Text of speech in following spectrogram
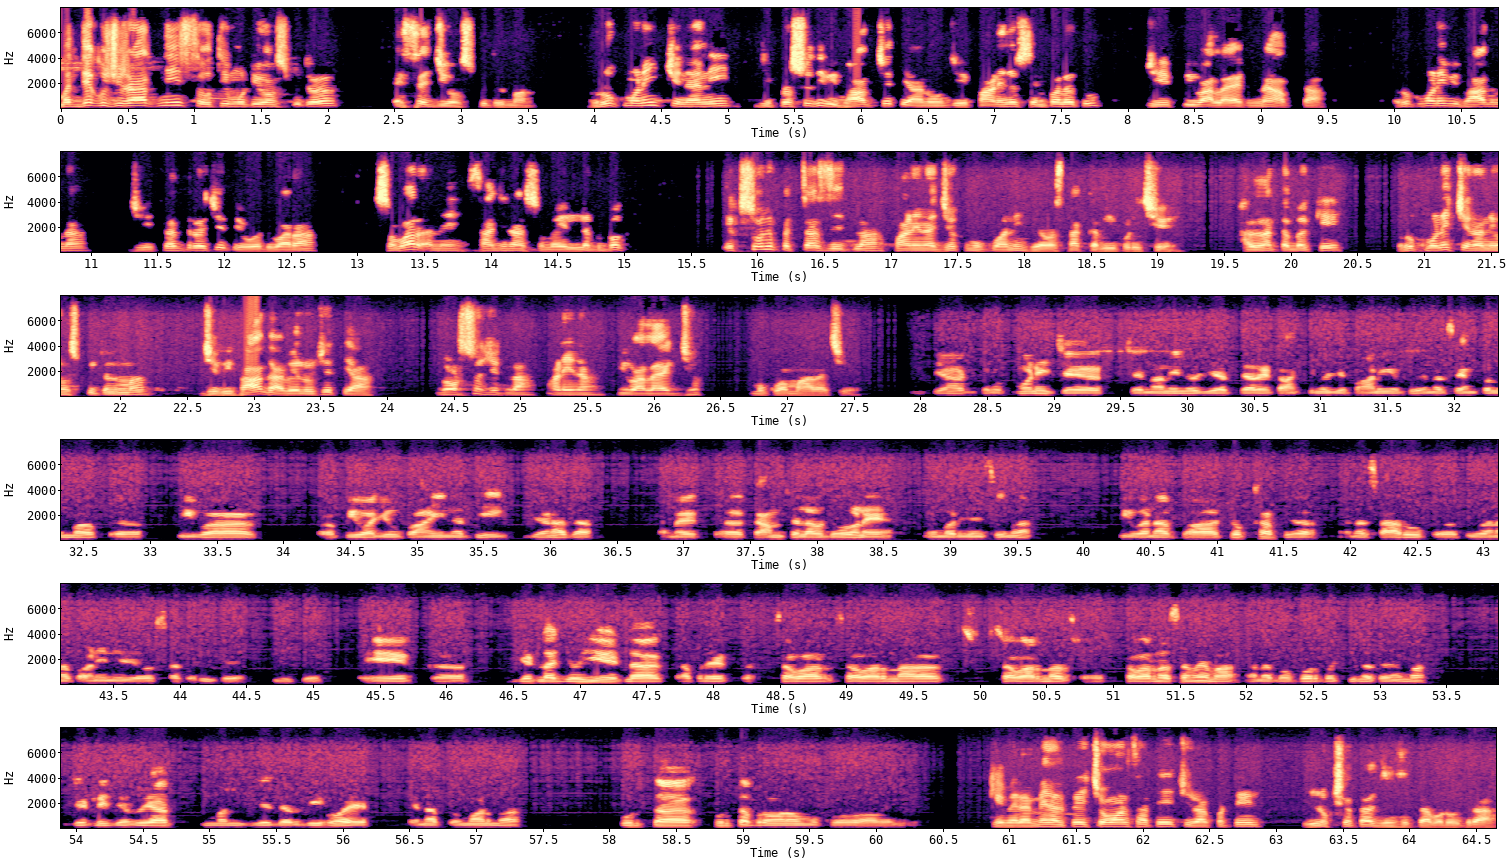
મધ્ય ગુજરાતની સૌથી મોટી હોસ્પિટલ એસએચજી હોસ્પિટલમાં રૂકમણી ચિનાની જે પ્રસૂતિ વિભાગ છે, ત્યાંનું જે પાણીનું સેમ્પલ હતું, જે પીવા લાયક ના આપતા. રૂકમણી વિભાગના જે તંત્ર છે, તેઓ દ્વારા સવાર અને સાંજના સમયે લગભગ એકસો ને પચાસ જેટલા પાણીના જગ મૂકવાની વ્યવસ્થા કરવી પડી છે. હાલના તબક્કે રૂકમણી ચિનાની હોસ્પિટલમાં જે વિભાગ આવેલો છે, ત્યાં દોઢસો જેટલા પાણીના પીવાલાયક જગ મૂકવામાં આવ્યા છે. ત્યાં રૂકમણી છે. સેનાનીનું જે અત્યારે ટાંકીનું જે પાણી હતું, એના સેમ્પલમાં પીવા પીવા જેવું પાણી નથી. જણાતા અમે કામ ચલાવ ધોરણે ઇમરજન્સીમાં પીવાના ચોખ્ખા અને સારું પીવાના પાણીની વ્યવસ્થા કરી છે નીચે. એક જેટલા જોઈએ એટલા આપણે સવાર, સવારના સવારના સવારના સમયમાં અને બપોર પછીના સમયમાં જેટલી જરૂરિયાતમંદ જે દર્દી હોય એના પ્રમાણમાં પૂરતા પૂરતા પ્રમાણમાં મૂકવામાં આવેલ. છે કેમેરામેન અલ્પેશ ચૌહાણ સાથે ચિરાગ પટેલ, લોકસત્તા, જનસત્તા વડોદરા.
